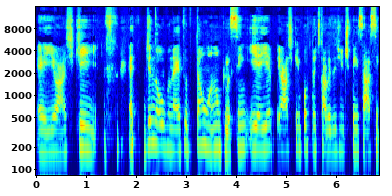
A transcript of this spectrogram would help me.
É, e eu acho que, é, de novo, né, é tudo tão amplo, assim, e aí eu acho que é importante talvez a gente pensar, assim,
